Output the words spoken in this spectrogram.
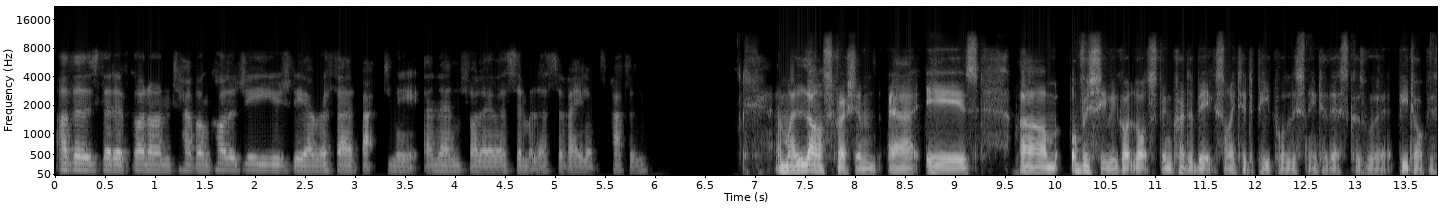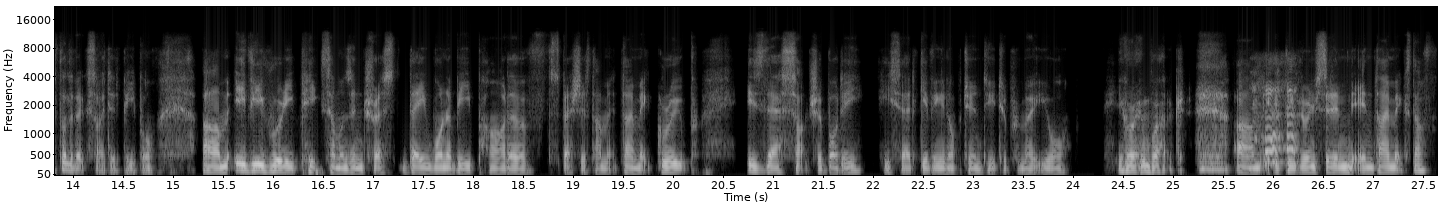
Others that have gone on to have oncology usually are referred back to me and then follow a similar surveillance pattern. And my last question uh, is um, obviously, we've got lots of incredibly excited people listening to this because we're BTOG is full of excited people. Um, if you've really piqued someone's interest, they want to be part of specialist thymic, thymic group. Is there such a body? He said, giving an opportunity to promote your your own work. Um, if people are interested in, in thymic stuff.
